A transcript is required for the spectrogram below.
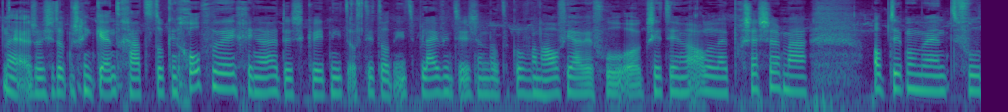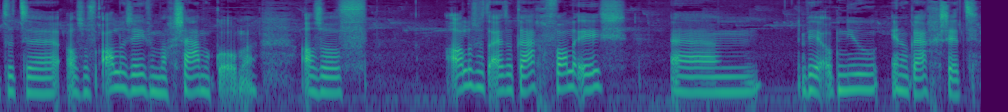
nou ja, zoals je dat misschien kent, gaat het ook in golfbewegingen. Dus ik weet niet of dit dan iets blijvend is. En dat ik over een half jaar weer voel, oh, ik zit in allerlei processen. Maar op dit moment voelt het uh, alsof alles even mag samenkomen. Alsof alles wat uit elkaar gevallen is, um, weer opnieuw in elkaar gezet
